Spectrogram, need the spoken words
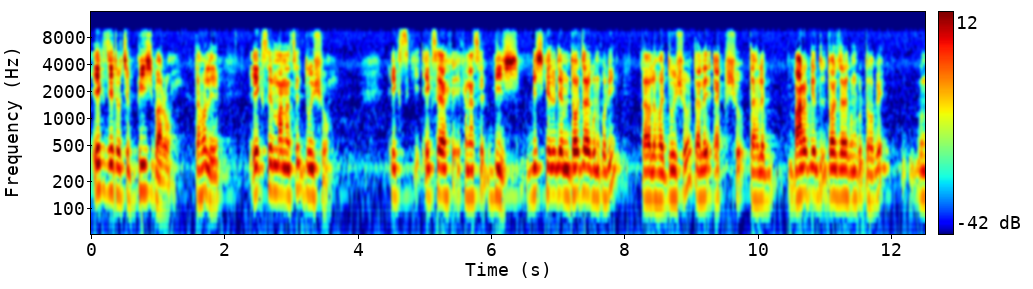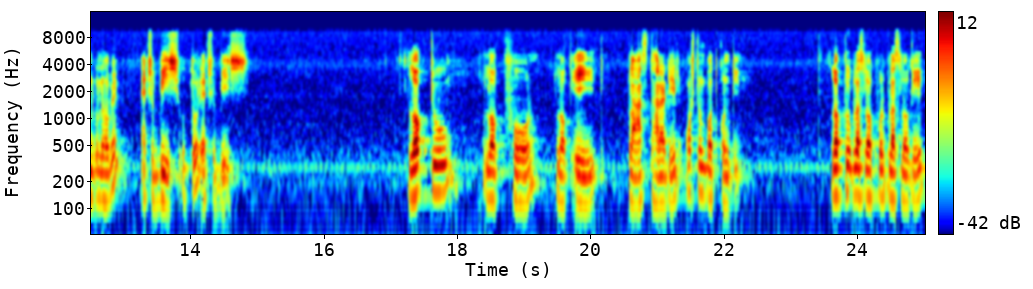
এক্স জেড হচ্ছে বিশ, বারো। তাহলে এক্সের মান আছে দুইশো। এক্স এক্স এখানে আছে বিশ। বিশকে যদি আমি দশ দ্বারা গুণ করি, তাহলে হয় দুইশো। তাহলে একশো, তাহলে বারোকে দশ দ্বারা গুণ করতে হবে, গুণ করলে হবে একশো বিশ, উত্তর একশো বিশ। Log two log four log eight plus ধারাটির অষ্টম পদ কোনটি? Log two plus log four plus log eight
